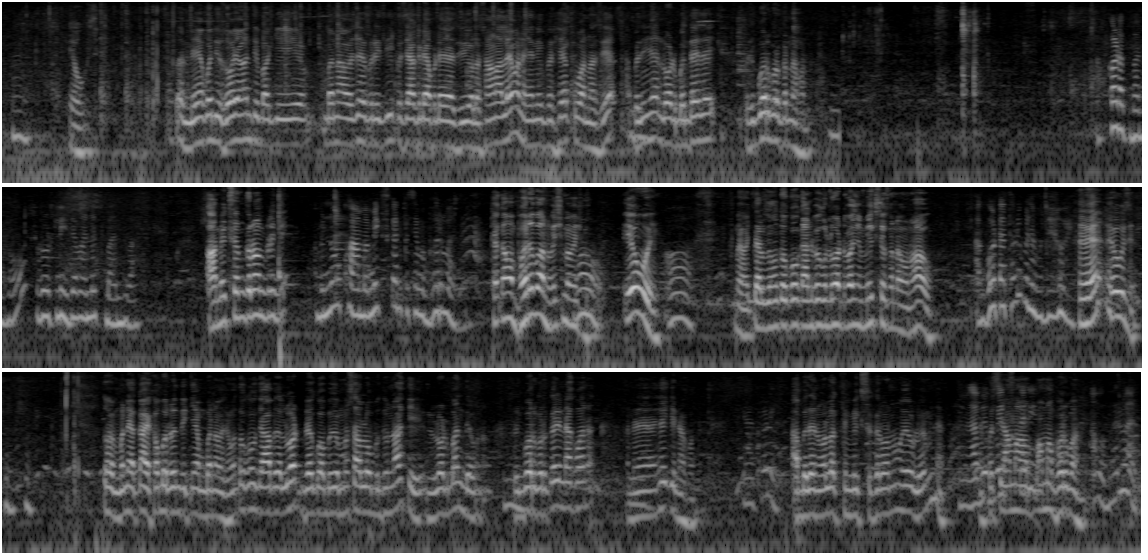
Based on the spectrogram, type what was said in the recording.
એવું છે. મેં કોઈ દી જોયા નથી બાકી બનાવે છે પ્રીતિ પછી આગળ આપણે જે ઓલા સાણા લેવા ને એની પર હેકવાના છે. બધી લોટ બંધાઈ જાય પછી ગોર ગોર કરી નાખવાનો. કડક બાંધવો રોટલી જેમાં નથી બાંધવા. આ મિક્સન કરવાનું પ્રીતિ? નોખો આમાં મિક્સ કરી પછી એમાં ભરવાનું. ઠેકામાં ભરવાનું વિશમાં વિશમાં એવું હોય? મેં અત્યારે તો હું તો કોકાન ભેગો ભેગું લોટ વાગી મિક્સ કરી નાખવાનું હાવ. આ ગોટા થોડી બનાવવાની હોય. હે? એવું છે? તો મને કાંઈ ખબર નથી કેમ બનાવે છે. હું તો કહું કે આ બધા લોટ ભેગો આ બધો મસાલો બધું નાખી લોટ બાંધી દેવાનો. ગોર ગોર કરી નાખવાના અને શેકી નાખવાનું. આ બધાને અલગથી મિક્સ કરવાનું એવું એમ ને પછી આમાં આમાં ભરવાનું.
